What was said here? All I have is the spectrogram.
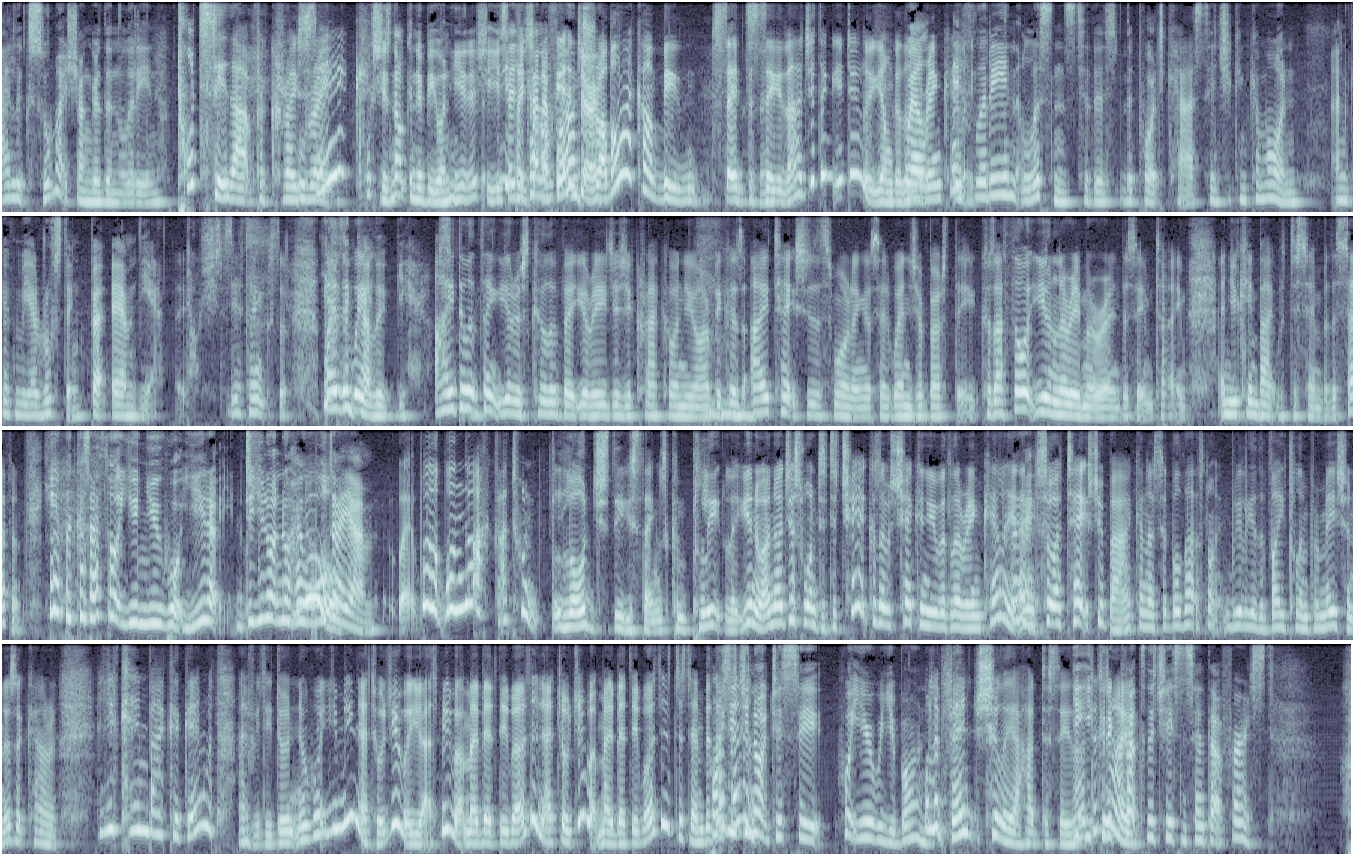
I look so much younger than Lorraine. Don't say that for Christ's Right. sake. Well, she's not going to be on here, is she? You said you can't I'll get afford in her. trouble. I can't be said to say that. Do you think you do look younger than Well, Lorraine Kelly? if Lorraine listens to this the podcast, then she can come on and give me a roasting. But um, yeah, no, she do you think so? Yeah, By I the way, I look. Yeah, I don't think you're as cool about your age as you crack on you are because Mm-hmm. I texted you this morning and said, When's your birthday? Because I thought you and Lorraine were around the same time and you came back with December the 7th. yeah, because I thought you knew what year. I, do you not know how No. old I am? Well, well, no, I- I don't lodge these things completely, you know, and I just wanted to check because I was checking you with Lorraine Kelly. And so I texted you back and I said, Well, that's not really the vital information, is it, Karen? And you came back again with, I really don't know what you mean. I told you, well, you asked me what my birthday was, and I told you what my birthday was. It's December Why the 7th. did you not just say what year were you born? Well, eventually I had to say you that. you didn't could have cut to the chase and said that first.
